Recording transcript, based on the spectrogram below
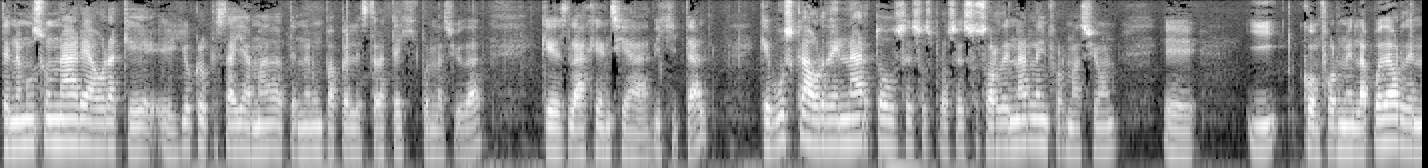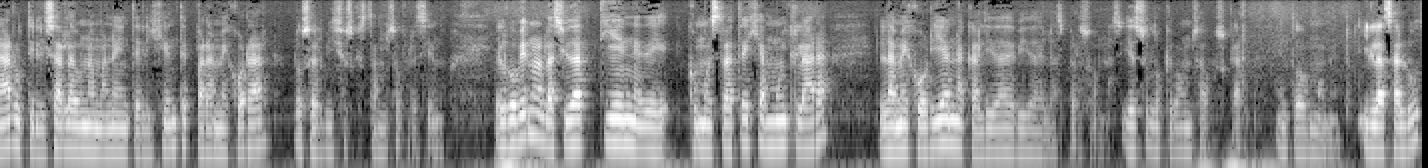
tenemos un área ahora que eh, yo creo que está llamada a tener un papel estratégico en la ciudad, que es la agencia digital, que busca ordenar todos esos procesos, ordenar la información eh, y conforme la pueda ordenar, utilizarla de una manera inteligente para mejorar los servicios que estamos ofreciendo. El gobierno de la ciudad tiene de, como estrategia muy clara la mejoría en la calidad de vida de las personas y eso es lo que vamos a buscar en todo momento. Y la salud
